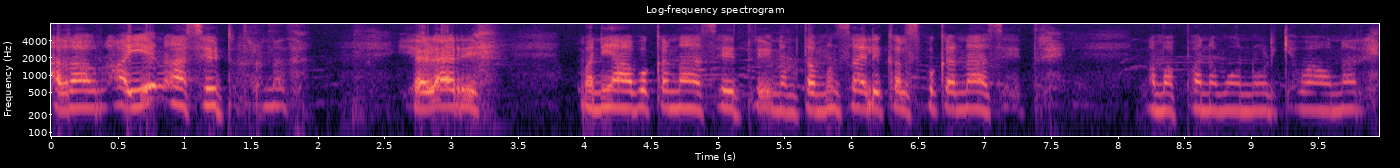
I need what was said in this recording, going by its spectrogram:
ಆದ್ರೆ ಅವ್ರು ಏನು ಆಸೆ ಇಟ್ಟಿದ್ರು ಅನ್ನೋದು. ಹೇಳಾರಿ ಮನೆ ಆಗ್ಬೇಕನ್ನೋ ಆಸೆ ಐತ್ರಿ ನಮ್ಮ ತಮ್ಮನ ಸಾಲಿ ಕಲಿಸ್ಬೇಕನ್ನೋ ಆಸೆ ಐತ್ರಿ. ನಮ್ಮಪ್ಪ ನಮ್ಮವ್ ನೋಡ್ಕ್ಯವ ಅವನ ರೀ.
